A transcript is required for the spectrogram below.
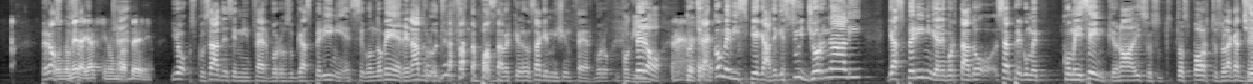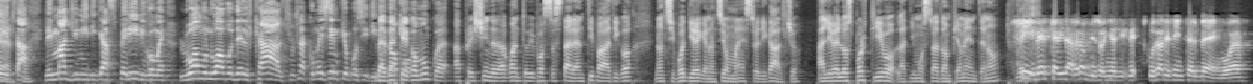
Però, secondo me, scusate, ragazzi, non cioè, va bene. Io scusate se mi infervoro su Gasperini e secondo me Renato lo- l'ha fatta apposta perché lo sa che mi ci infervoro. pochino. Però, cioè, come vi spiegate che sui giornali Gasperini viene portato sempre come, come esempio, no? Hai visto su tutto sport, sulla gazzetta, Certo. le immagini di Gasperini come l'uomo nuovo del calcio, cioè come esempio positivo. Beh, perché Dopo- comunque, a prescindere da quanto vi possa stare antipatico, non si può dire che non sia un maestro di calcio. A livello sportivo l'ha dimostrato ampiamente, no? Sì, per carità, però bisogna dire, scusate se intervengo, eh.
